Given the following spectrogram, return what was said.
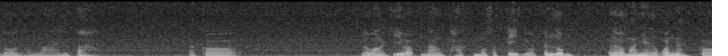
โดนทำร้ายหรือเปล่า แล้วก็ระหว่างที่แบบนั่งพักหมดสติหรือว่าเป็นลมอะไรประมาณเนี้ยทุกคนนะก็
